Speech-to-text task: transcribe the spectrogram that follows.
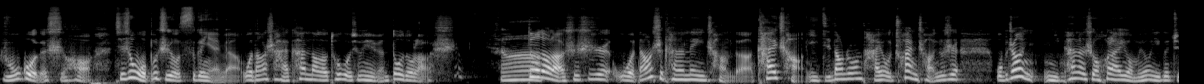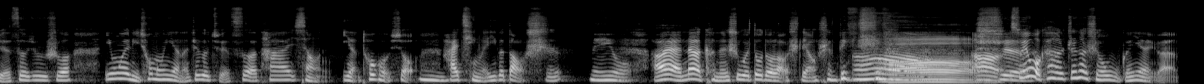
如果》的时候，其实我不只有四个演员，我当时还看到了脱口秀演员豆豆老师。啊，豆豆老师是我当时看的那一场的开场，以及当中还有串场。就是我不知道你你看的时候，后来有没有一个角色，就是说，因为李秋萌演的这个角色，他想演脱口秀，嗯还请了一个导师。没有哎，那可能是为豆豆老师量身定制的、哦啊。是所以我看到真的是有五个演员。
